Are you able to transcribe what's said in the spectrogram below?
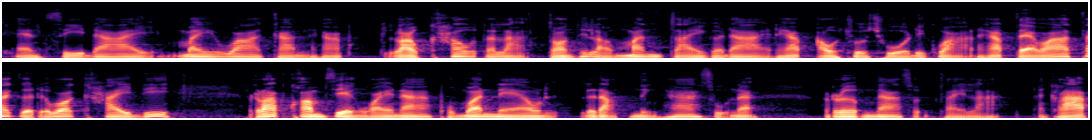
ทแอนซีได้ไม่ว่ากันนะครับ เราเข้าตลาดตอนที่เรามั่นใจก็ได้นะครับ เอาชัวร์ดีกว่านะครับ แต่ว่าถ้าเกิดว่าใครที่รับความเสี่ยงไว้นะ ผมว่าแนวระดับ 150นะเริ่มน่าสนใจละนะครับ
